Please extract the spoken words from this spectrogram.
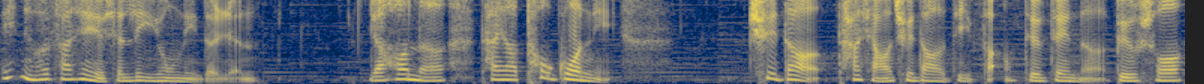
诶，你会发现有些利用你的人，然后呢，他要透过你。去到他想要去到的地方，对不对呢？比如说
